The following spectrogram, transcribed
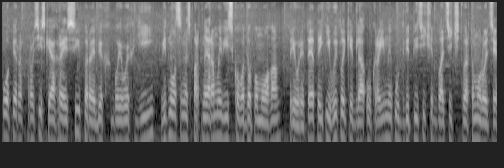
Опір російській агресії, перебіг бойових дій, відносини з партнерами, військова допомога, пріоритети і виклики для України у 2024 році.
